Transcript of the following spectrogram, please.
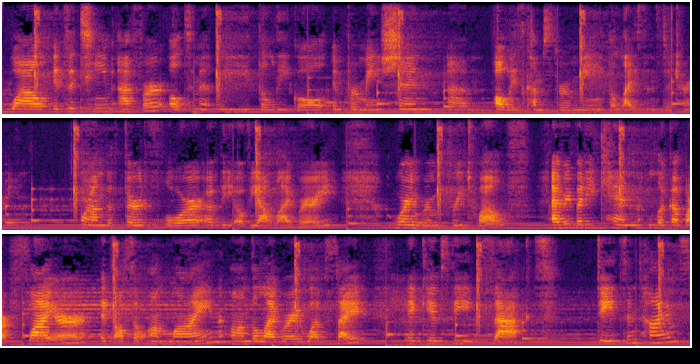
while it's a team effort, ultimately the legal information um, always comes through me, the licensed attorney. We're on the third floor of the Oviatt Library. We're in room 312. Everybody can look up our flyer. It's also online on the library website. It gives the exact dates and times,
